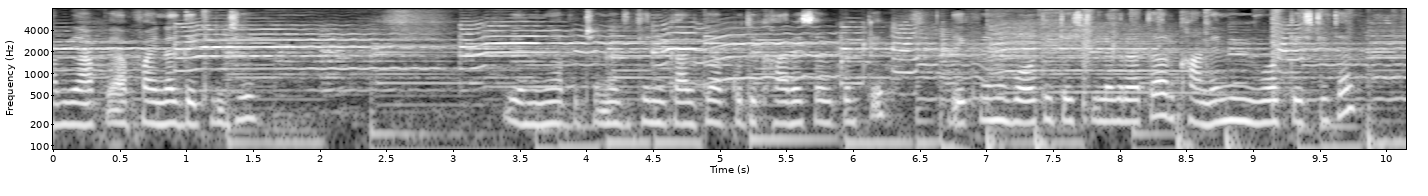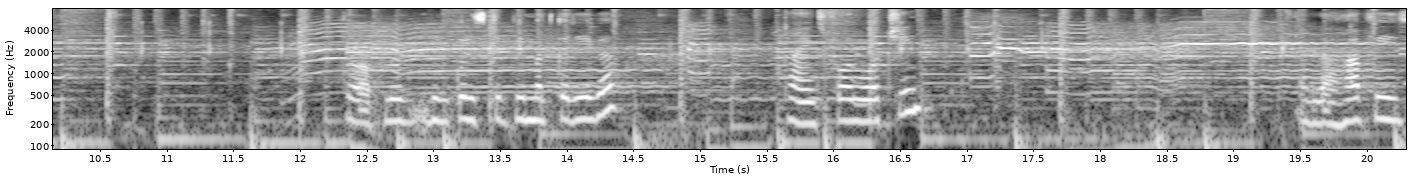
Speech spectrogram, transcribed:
अब यहाँ पे आप फाइनल देख लीजिए। ये हमने यहाँ पर चना देखिए निकाल के आपको दिखा रहे सर्व करके। देखने में बहुत ही टेस्टी लग रहा था और खाने में भी बहुत टेस्टी था। तो आप लोग बिल्कुल स्किप भी मत करिएगा। थैंक्स फॉर वॉचिंग अल्लाह हाफिज़।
